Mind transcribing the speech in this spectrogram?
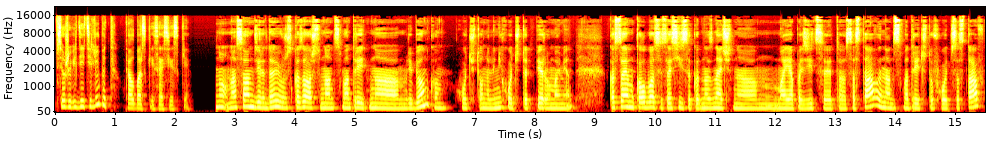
Все же ведь дети любят колбаски и сосиски. Ну, на самом деле, да, я уже сказала, что надо смотреть на ребенка, хочет он или не хочет, это первый момент. Касаемо колбас и сосисок, однозначно моя позиция – это составы. Надо смотреть, что входит в состав.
